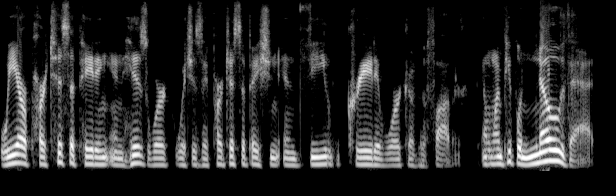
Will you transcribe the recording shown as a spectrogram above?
We are participating in his work, which is a participation in the creative work of the Father. And when people know that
